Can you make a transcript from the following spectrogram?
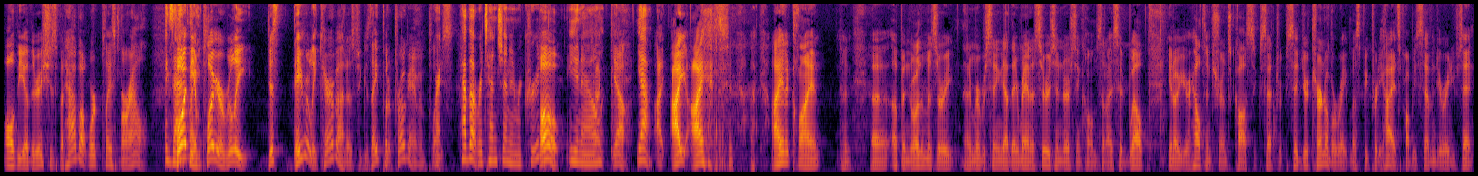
all the other issues, but how about workplace morale? Exactly. Boy, the employer really this they really care about us because they put a program in place. Right. How about retention and recruiting? Oh, you know, yeah, yeah. I, I, I, had, I had a client uh, up in northern Missouri, and I remember sitting down. They ran a series of nursing homes, and I said, "Well, you know, your health insurance costs, et cetera." Said your turnover rate must be pretty high. It's probably seventy or eighty percent.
